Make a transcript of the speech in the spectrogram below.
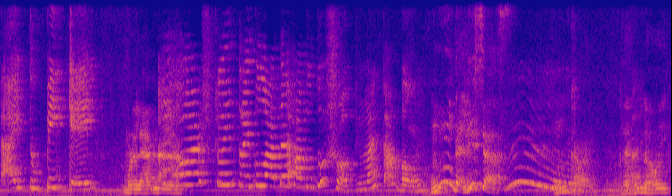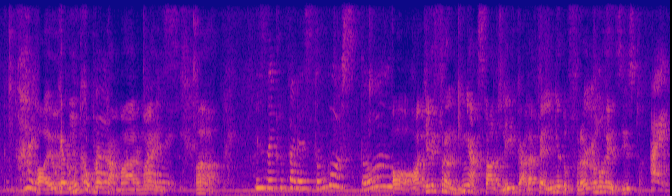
ai, trupiquei. Mulher, Ah, menina. Eu acho que eu entrei do lado errado do shopping, mas tá bom. Hum, delícias! Hum, cara, não é ruim não, hein? Ó, eu quero muito comprar o Camaro, mas... Ah, Isso daqui parece tão gostoso. ó, aquele franguinho assado ali, cara, a pelinha do frango eu não resisto. Ai,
